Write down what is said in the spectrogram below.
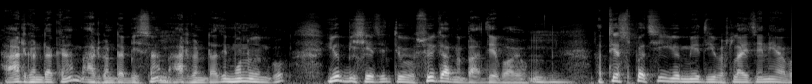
आठ घन्टा काम आठ घन्टा विश्राम आठ घन्टा चाहिँ मनोरञ्जनको यो विषय चाहिँ त्यो स्वीकार्न बाध्य भयो। र त्यसपछि यो मे दिवसलाई चाहिँ नि अब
